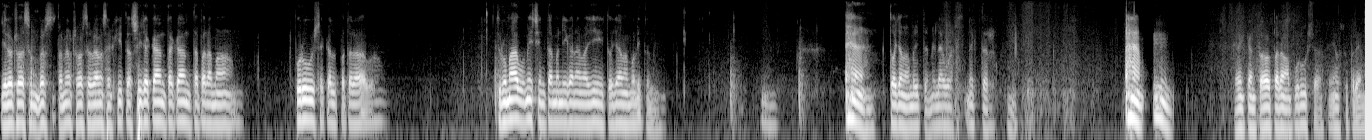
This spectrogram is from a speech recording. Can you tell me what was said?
Y el otro verso, también otro verso de Rama Sanjita, Shriya canta, canta Parama, Purusha Kalpatarava, Trumabu Michintamani Ganamayi, Toyama Molitum. Toyama Molitum, el agua, néctar. El encantador Paramapurusha, Señor Supremo.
